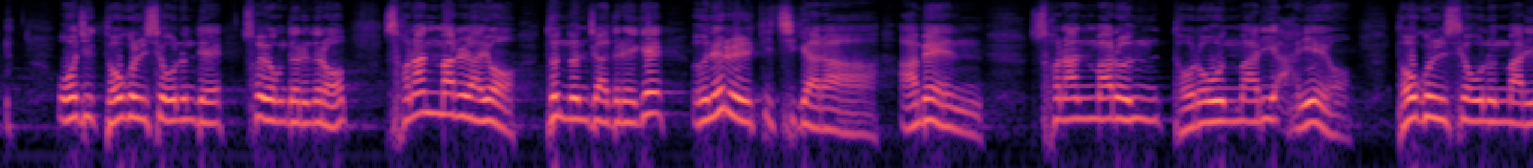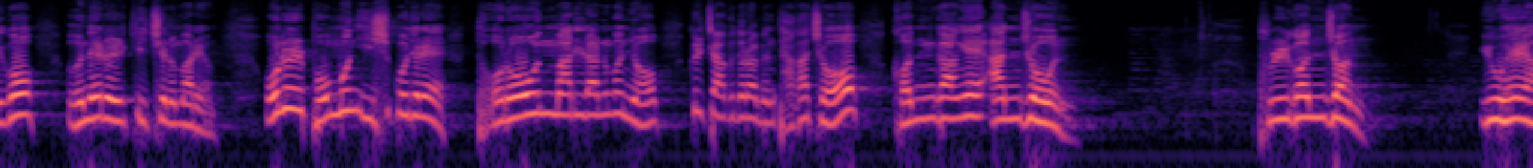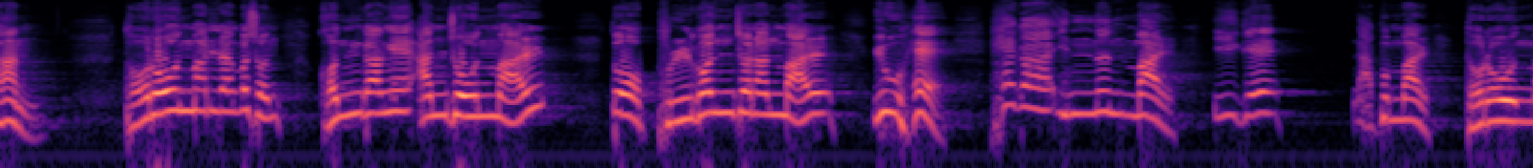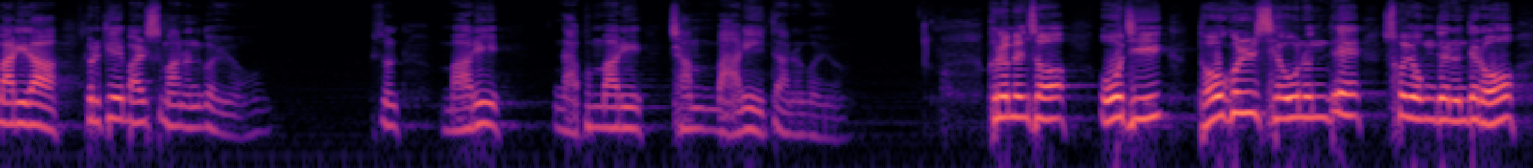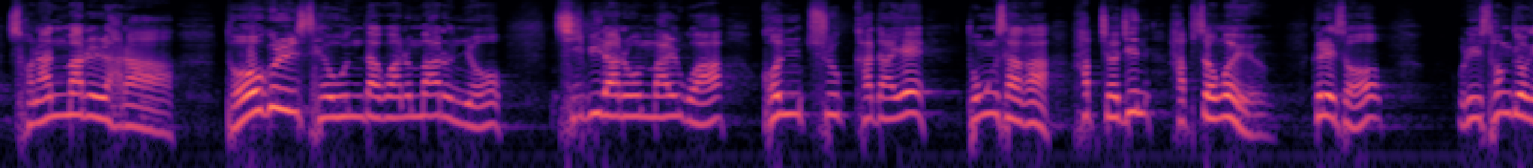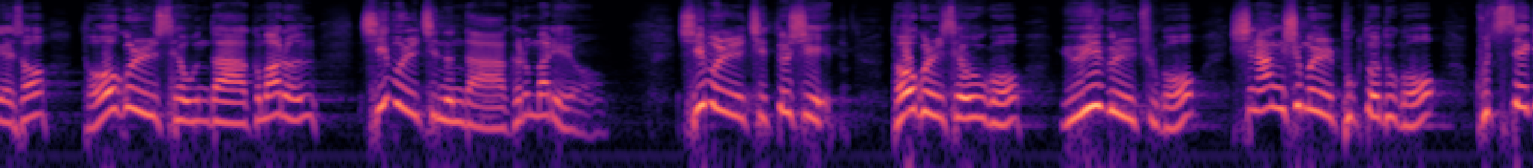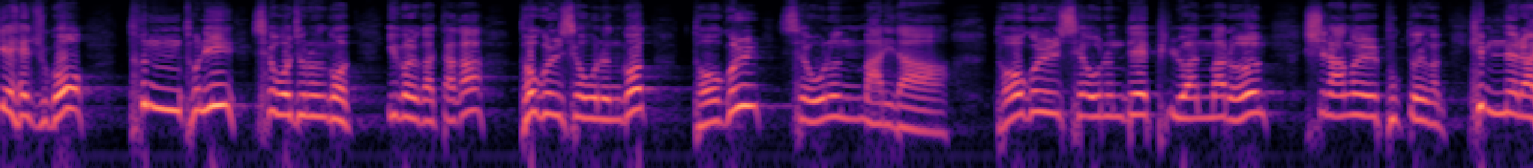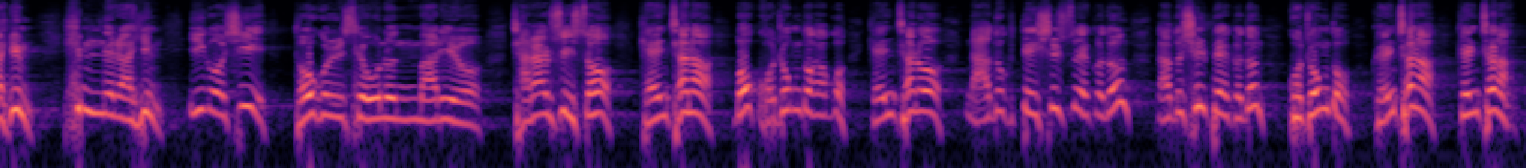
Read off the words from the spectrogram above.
오직 덕을 세우는데 소용되는 대로 선한 말을 하여 듣는 자들에게 은혜를 끼치게 하라. 아멘. 선한 말은 더러운 말이 아니에요. 덕을 세우는 말이고 은혜를 끼치는 말이에요. 오늘 본문 29절에 더러운 말이라는 건요. 글자 그대로 하면 다 같이요. 건강에 안 좋은 불건전 유해한 더러운 말이란 것은 건강에 안 좋은 말, 또 불건전한 말, 유해, 해가 있는 말, 이게 나쁜 말, 더러운 말이라 그렇게 말씀하는 거예요. 그래서 말이 나쁜 말이 참 많이 있다는 거예요. 그러면서 오직 덕을 세우는데 소용되는 대로 선한 말을 하라. 덕을 세운다고 하는 말은요, 집이라는 말과 건축하다의 동사가 합쳐진 합성어예요. 그래서 우리 성경에서 덕을 세운다 그 말은 집을 짓는다 그런 말이에요. 집을 짓듯이 덕을 세우고 유익을 주고 신앙심을 북돋우고 굳세게 해주고 튼튼히 세워주는 것 이걸 갖다가 덕을 세우는 것 덕을 세우는 말이다. 덕을 세우는데 필요한 말은 신앙을 북돋는 것. 힘내라 힘 힘내라 힘. 이것이 덕을 세우는 말이요. 잘할 수 있어. 괜찮아. 뭐 그 정도 갖고 괜찮아 나도 그때 실수했거든. 나도 실패했거든. 그 정도. 괜찮아. 괜찮아.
